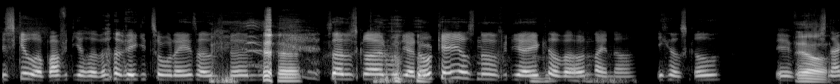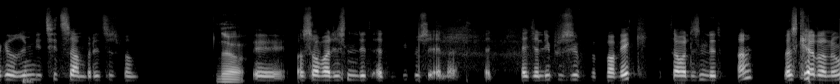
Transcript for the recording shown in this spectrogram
beskeder, bare fordi jeg havde været væk i to dage, så havde du skrevet, så havde du skrevet alt muligt, at okay og sådan noget, fordi jeg ikke havde været online og ikke havde skrevet. Øh, fordi Ja. vi snakkede rimelig tit sammen på det tidspunkt. ja, Øh, og så var det sådan lidt, at, vi lige pludselig, eller, at, at jeg lige pludselig var væk. Så var det sådan lidt, hvad sker der nu?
